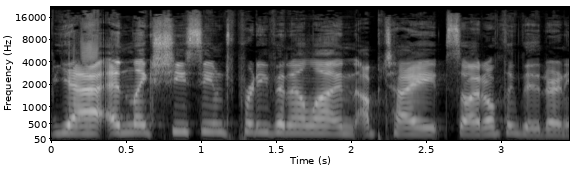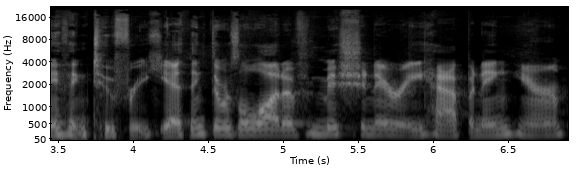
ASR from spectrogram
yeah and like she seemed pretty vanilla and uptight so i don't think they did anything too freaky. I think there was a lot of missionary happening here.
